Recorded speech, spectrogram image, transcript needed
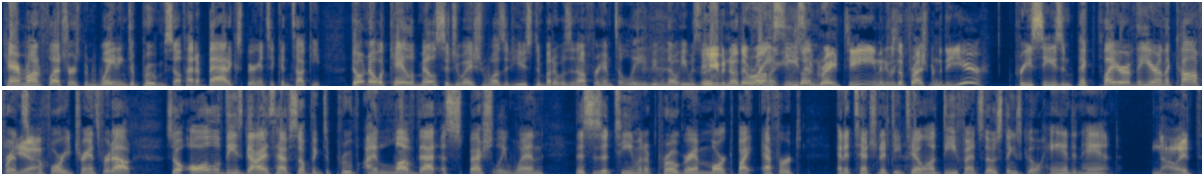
Cameron Fletcher has been waiting to prove himself. Had a bad experience at Kentucky. Don't know what Caleb Mills' situation was at Houston, but it was enough for him to leave, even though he was even though they were on a, on a great team and he was the freshman of the year. preseason picked player of the year in the conference Yeah. before he transferred out. So all of these guys have something to prove. I love that, especially when this is a team and a program marked by effort and attention to detail on defense. Those things go hand in hand. No, it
